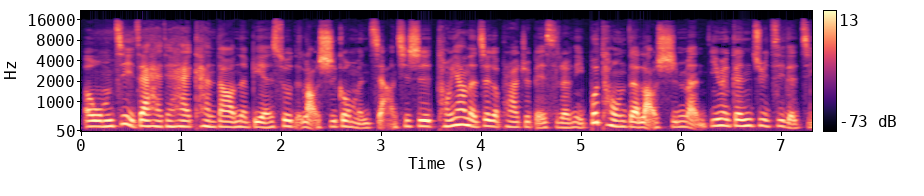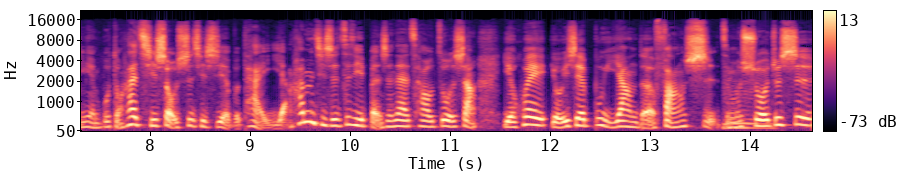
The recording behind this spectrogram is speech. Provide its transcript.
呃，我们自己在海天海看到那边所有的老师跟我们讲，其实同样的这个 project based learning，不同的老师们，因为根据自己的经验不同，他的起手式其实也不太一样，他们其实自己本身在操作上也会有一些不一样的方式。怎么说？就是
